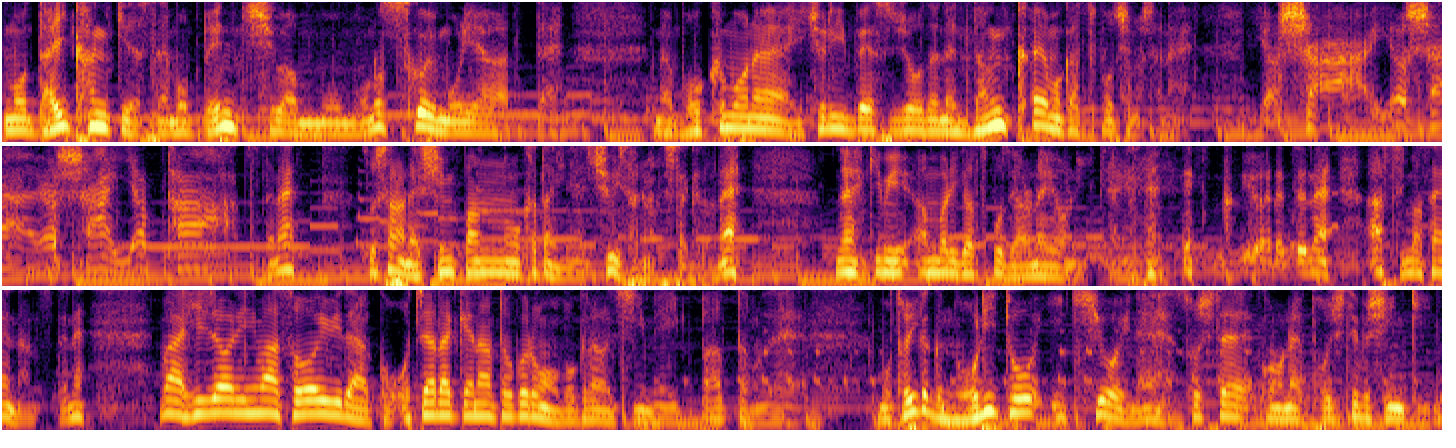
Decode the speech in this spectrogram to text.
もう大歓喜ですね。もうベンチはもうものすごい盛り上がって。まあ僕もね一塁ベース上でね何回もガッツポーズしましたね。よっしゃーよっしゃーよっしゃーやったーつってね。そしたらね審判の方にね注意されましたけどね。ね、君あんまりガッツポーズやらないように、みたいにね言われてね、あ、すいません、なんつってね。まあ非常にまあそういう意味では、こう、おちゃらけなところも僕らのチームにいっぱいあったので、もうとにかくノリと勢いね、そしてこのね、ポジティブシンキング。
